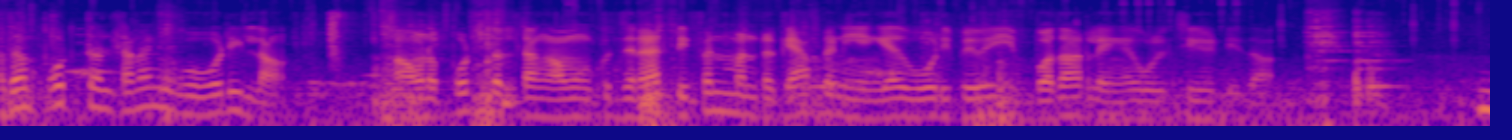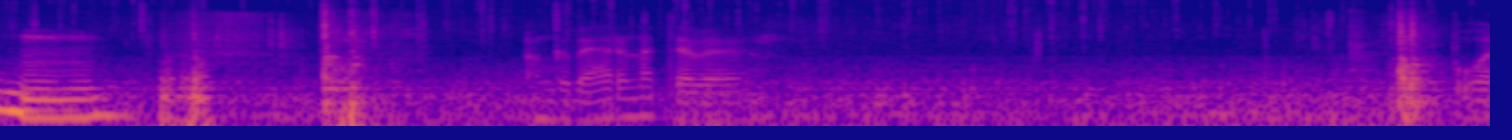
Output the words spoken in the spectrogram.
அதான் போட்டு தள்ளிட்டானா நீ ஓடிடலாம். அவனை போட்டு தள்ளிட்டாங்க. அவன் கொஞ்ச நேரம் டிஃபெண்ட் பண்ற கேப்ல நீ எங்கேயாவது ஓடி போய் புதார்ல எங்கேயாவது வேண்டியதான் ம். அங்க வேற என்ன தேவை? போற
